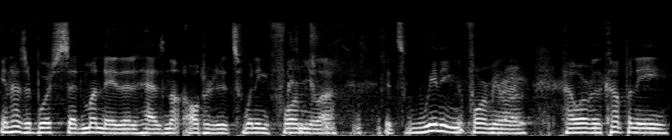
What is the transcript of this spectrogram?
Anheuser-Busch said Monday that it has not altered its winning formula. its winning formula. Right. However, the company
